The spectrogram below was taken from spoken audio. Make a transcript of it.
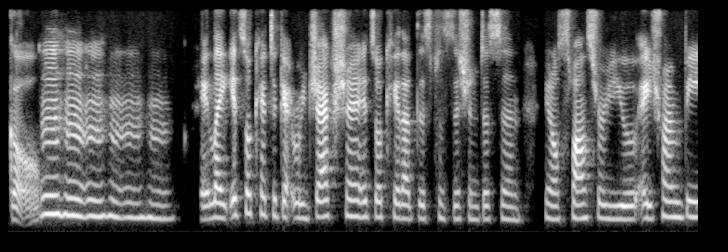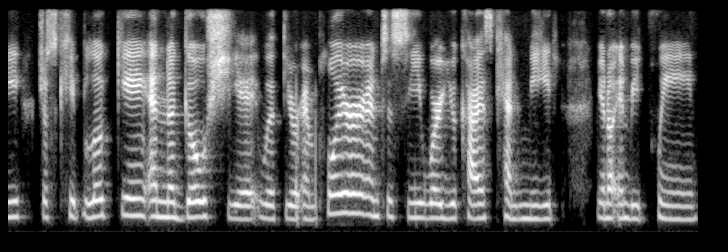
go. mm-hmm, mm-hmm, mm-hmm. Like it's okay to get rejection it's okay that this position doesn't you know sponsor you h1b just keep looking and negotiate with your employer and to see where you guys can meet you know in between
